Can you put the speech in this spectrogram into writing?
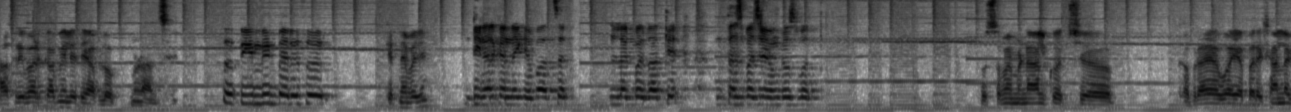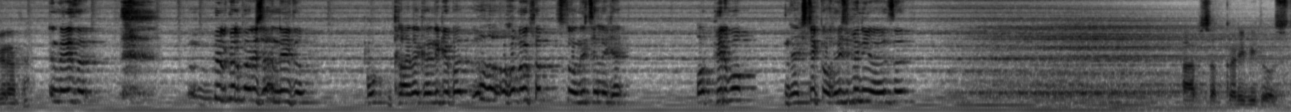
आखिरी बार कब मिले थे आप लोग मृणाल से? तो तीन दिन पहले सर। कितने बजे? डिनर करने के बाद सर। लगभग रात के दस बज रहे होंगे उस वक्त। उस समय मृणाल कुछ घबराया हुआ या परेशान लग रहा था? नहीं सर। बिल्कुल परेशान नहीं था। वो खाना खाने के बाद हम लोग सब सोने चले गए। और फिर वो नेक्स्ट डे कॉलेज भी नहीं आया सर। आप सब करीबी दोस्त।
